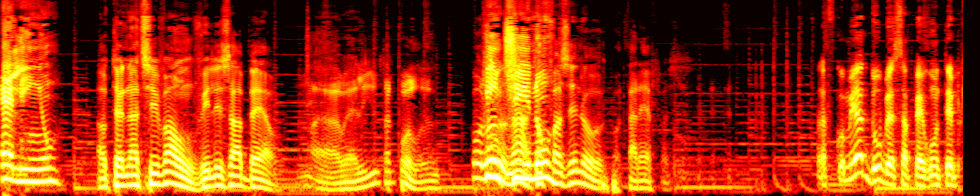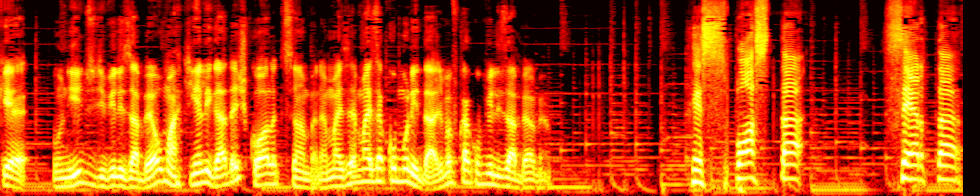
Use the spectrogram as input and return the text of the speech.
Elinho. Alternativa 1, Vila Isabel. Ah, o Elinho tá colando. Colando, Quintino. não, tô fazendo tarefas. Ela ficou meio dúbia essa pergunta aí, porque Unidos de Vila Isabel, o Martim é ligado à escola de samba, né? Mas é mais a comunidade. Vou ficar com Vila Isabel mesmo. Resposta certa.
